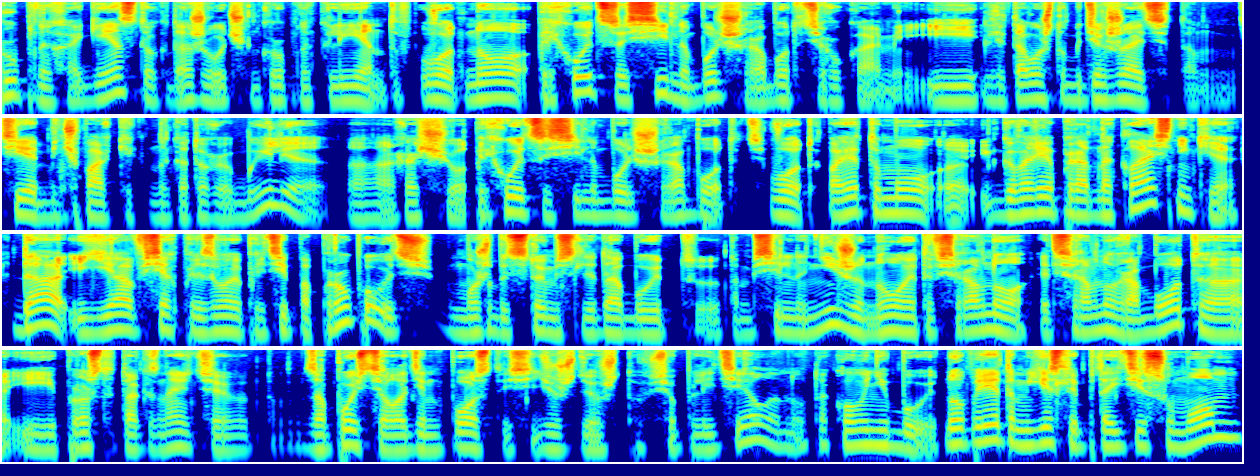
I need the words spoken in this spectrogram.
крупных агентствах, даже очень крупных клиентов. Вот, но приходится сильно больше работать руками. И для того, чтобы держать там те бенчмарки, на которые были э, расчет, приходится сильно больше работать. Вот, поэтому, э, говоря про одноклассники, да, я всех призываю прийти попробовать. Может быть, стоимость лида будет э, там сильно ниже, но это все равно, это все равно работа, и просто так, знаете, там, запостил один пост и сидишь, ждешь, что все полетело, ну, такого не будет. Но при этом, если подойти с умом,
